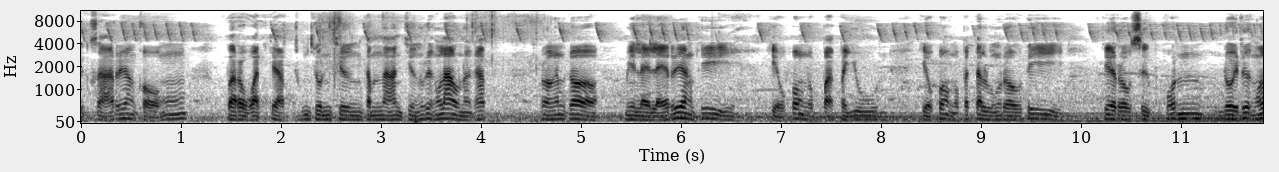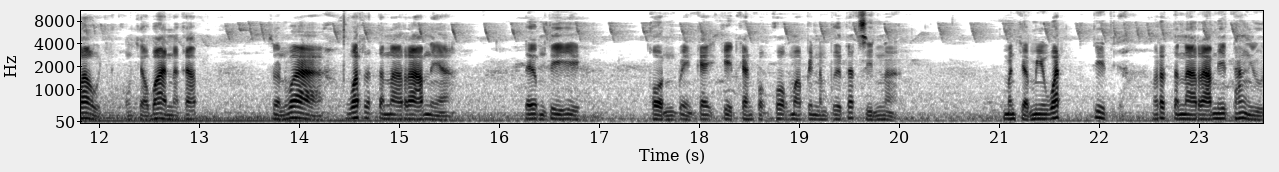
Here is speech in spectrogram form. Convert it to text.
ศึกษาเรื่องของประวัติจากชุมชนเชิงตำนานเชิงเรื่องเล่านะครับ เพราะงั้นก็มีหลาย ๆ เรื่องที่เกี่ยวข้องกับปากพยูนเกี่ยวข้องกับพัทลุงเราที่ที่เราสืบค้นโดยเรื่องเล่าของชาวบ้านนะครับ ส่วนว่าวัดรัตนารามเนี่ยเดิมทีก่อนเป็นเขตการปกครองมาเป็นอำเภอทักษิณน่ะมันจะมีวัดที่รัตนารามนี่ตั้งอยู่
